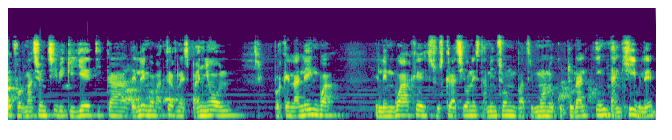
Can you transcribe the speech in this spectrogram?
de formación cívica y ética, de lengua materna español, porque la lengua, el lenguaje, sus creaciones también son un patrimonio cultural intangible,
